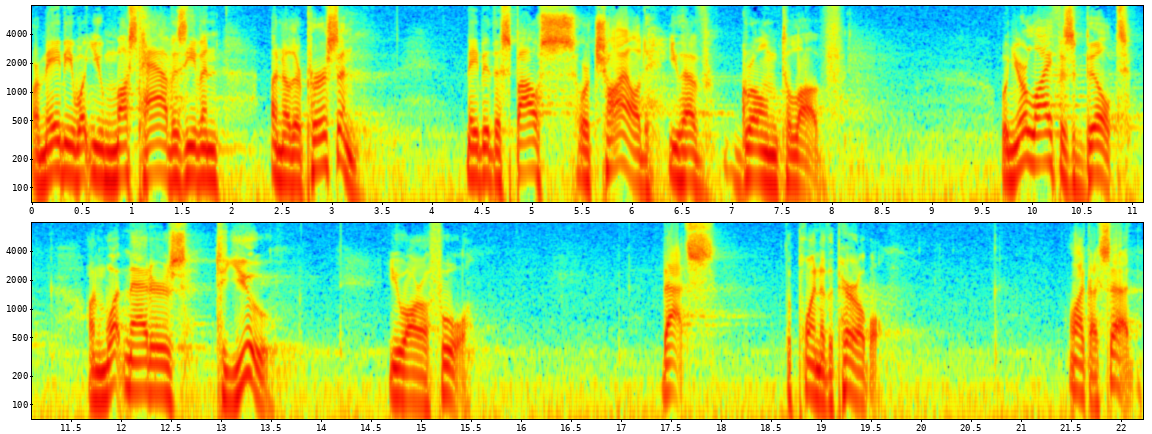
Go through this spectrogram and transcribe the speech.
Or maybe what you must have is even another person. Maybe the spouse or child you have grown to love. When your life is built on what matters to you, you are a fool. That's the point of the parable. Like I said,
